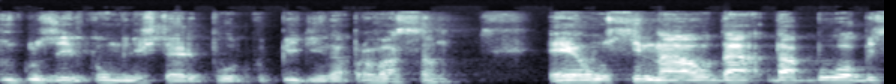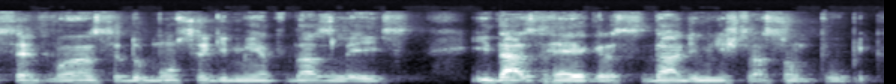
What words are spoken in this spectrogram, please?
inclusive com o Ministério Público pedindo aprovação, é um sinal da, da boa observância, do bom segmento das leis e das regras da administração pública.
